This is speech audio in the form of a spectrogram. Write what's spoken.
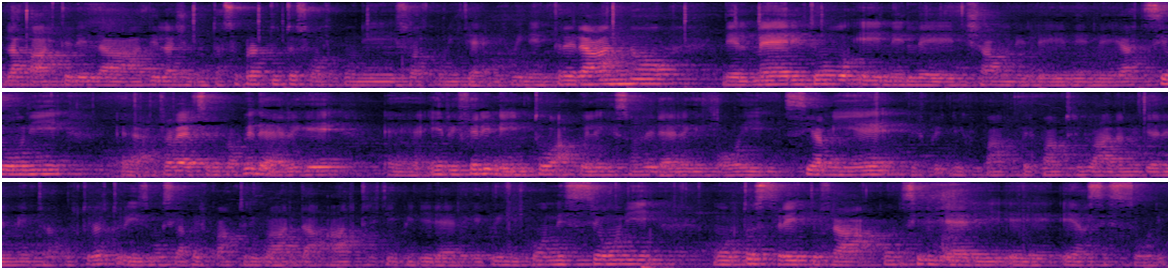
la parte della, della, giunta, soprattutto su alcuni, su alcuni, temi, quindi entreranno nel merito e nelle, diciamo, nelle, nelle azioni eh, attraverso le proprie deleghe eh, in riferimento a quelle che sono le deleghe poi sia mie per, per, quanto riguarda immediatamente la cultura e il turismo sia per quanto riguarda altri tipi di deleghe, quindi connessioni molto strette fra consiglieri e, e assessori.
